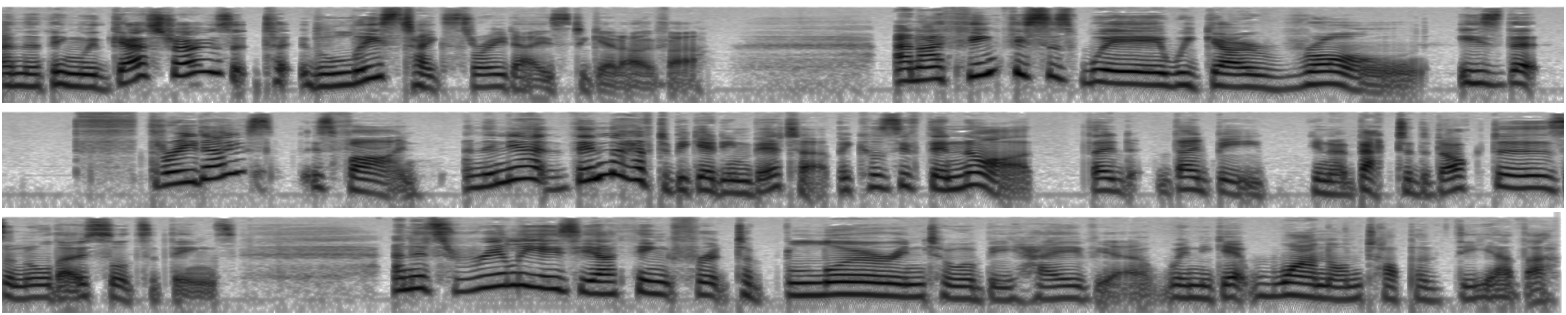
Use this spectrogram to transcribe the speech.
And the thing with gastros, it t- at least takes three days to get over. And I think this is where we go wrong is that three days is fine. And then yeah, then they have to be getting better because if they're not, they'd they'd be, you know, back to the doctors and all those sorts of things. And it's really easy, I think, for it to blur into a behaviour when you get one on top of the other.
